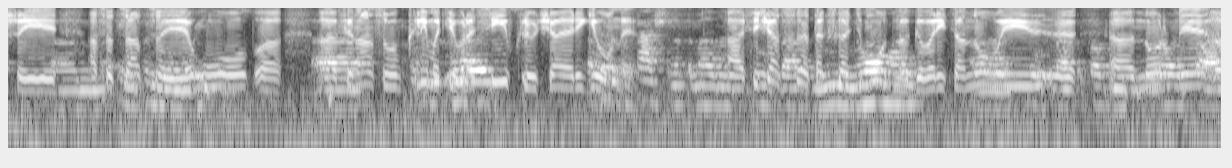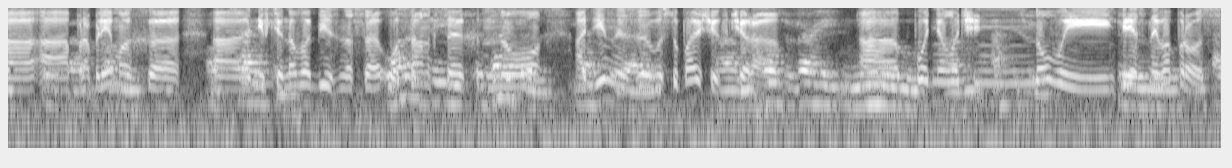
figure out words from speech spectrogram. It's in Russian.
нашей ассоциации о финансовом климате в России, включая регионы. А сейчас, так сказать, модно говорить о новой норме, о, проблемах нефтяного бизнеса, о санкциях, но один из выступающих вчера поднял очень новый интересный вопрос.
